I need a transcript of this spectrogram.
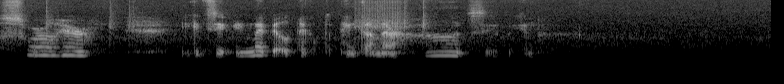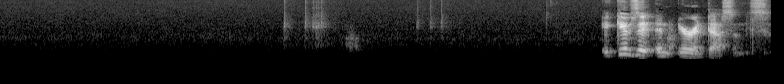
Swirl here. You can see, you might be able to pick up the pink on there. Uh, let's see if we can. It gives it an iridescence.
